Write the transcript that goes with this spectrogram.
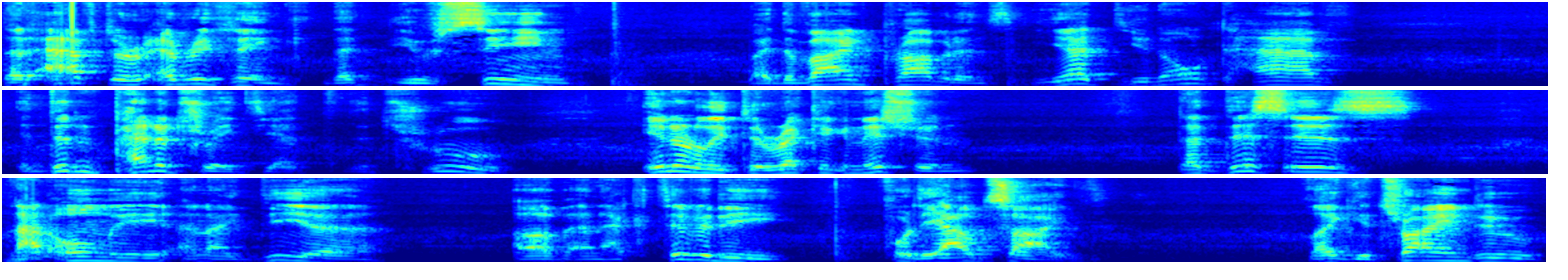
that after everything that you've seen by divine providence, yet you don't have, it didn't penetrate yet the true innerly to recognition that this is not only an idea of an activity for the outside, like you're trying to,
